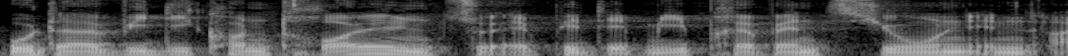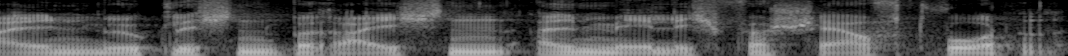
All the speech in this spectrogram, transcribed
oder wie die Kontrollen zur Epidemieprävention in allen möglichen Bereichen allmählich verschärft wurden.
